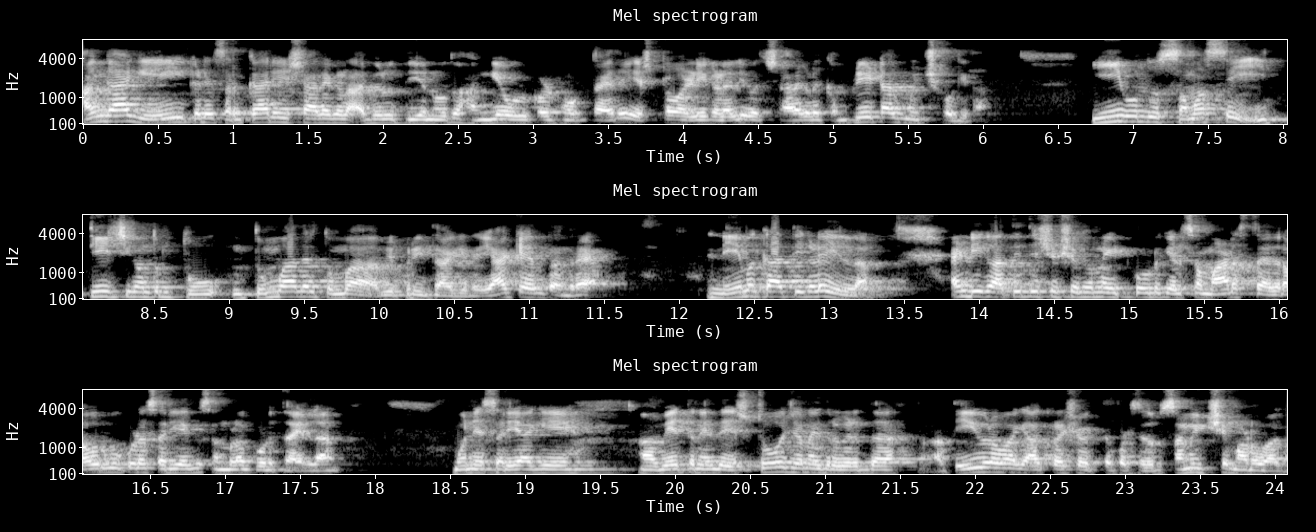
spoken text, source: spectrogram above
ಹಂಗಾಗಿ ಈ ಕಡೆ ಸರ್ಕಾರಿ ಶಾಲೆಗಳ ಅಭಿವೃದ್ಧಿ ಅನ್ನೋದು ಹಂಗೆ ಉಳ್ಕೊಂಡು ಹೋಗ್ತಾ ಇದೆ. ಎಷ್ಟೋ ಹಳ್ಳಿಗಳಲ್ಲಿ ಇವತ್ತು ಶಾಲೆಗಳು ಕಂಪ್ಲೀಟ್ ಆಗಿ ಮುಚ್ಚಿ ಹೋಗಿದೆ ಈ ಒಂದು ಸಮಸ್ಯೆ ಇತ್ತೀಚೆಗಂತೂ ತು- ತುಂಬಾ ಅಂದ್ರೆ ತುಂಬಾ ವಿಪರೀತ ಆಗಿದೆ. ಯಾಕೆ ಅಂತಂದ್ರೆ ನೇಮಕಾತಿಗಳೇ ಇಲ್ಲ. ಅಂಡ್ ಈಗ ಅತಿಥಿ ಶಿಕ್ಷಕರನ್ನ ಇಟ್ಕೊಂಡು ಕೆಲಸ ಮಾಡಿಸ್ತಾ ಇದ್ದಾರೆ. ಅವ್ರಿಗೂ ಕೂಡ ಸರಿಯಾಗಿ ಸಂಬಳ ಕೊಡ್ತಾ ಇಲ್ಲ. ಮೊನ್ನೆ ಸರಿಯಾಗಿ ವೇತನ ಇಲ್ಲದೆ ಎಷ್ಟೋ ಜನ ಇದ್ರ ವಿರುದ್ಧ ತೀವ್ರವಾಗಿ ಆಕ್ರೋಶ ವ್ಯಕ್ತಪಡಿಸಿದ್ರು. ಸಮೀಕ್ಷೆ ಮಾಡುವಾಗ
